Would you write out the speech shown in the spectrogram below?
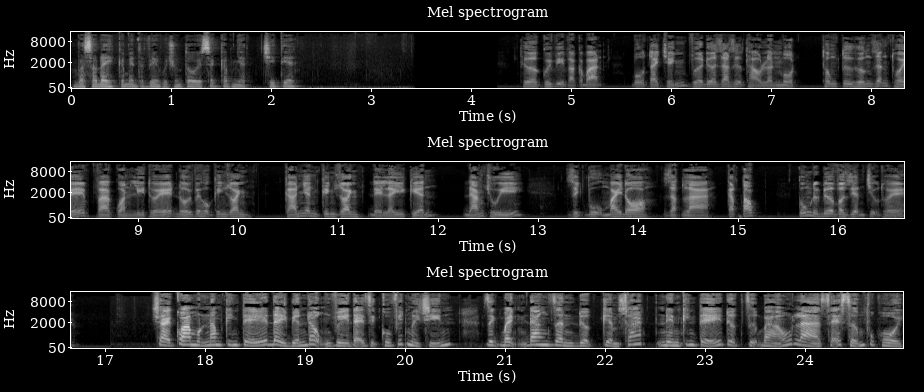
Và sau đây, các biên tập viên của chúng tôi sẽ cập nhật chi tiết. Thưa quý vị và các bạn, Bộ Tài chính vừa đưa ra dự thảo lần 1 thông tư hướng dẫn thuế và quản lý thuế đối với hộ kinh doanh, cá nhân kinh doanh để lấy ý kiến. Đáng chú ý, dịch vụ may đo, giặt là, cắt tóc cũng được đưa vào diện chịu thuế. Trải qua một năm kinh tế đầy biến động vì đại dịch COVID-19, dịch bệnh đang dần được kiểm soát, nền kinh tế được dự báo là sẽ sớm phục hồi.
